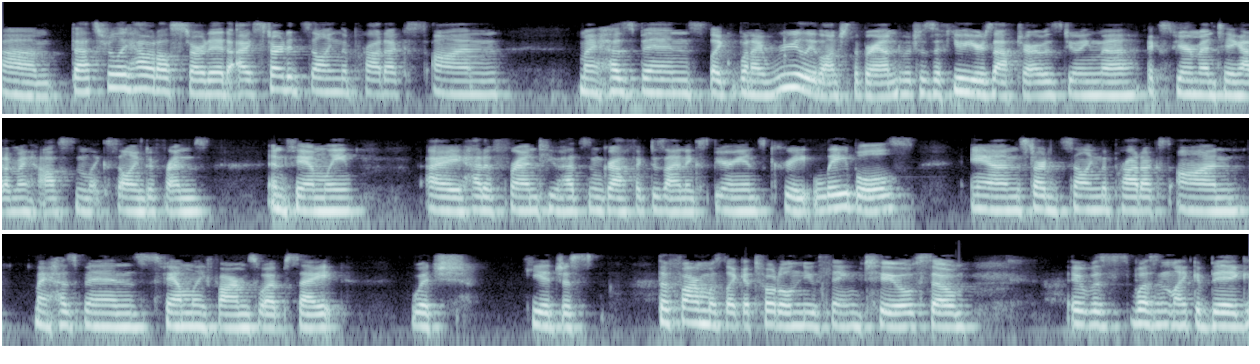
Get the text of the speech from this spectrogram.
um, that's really how it all started. I started selling the products on my husband's like when I really launched the brand, which was a few years after I was doing the experimenting out of my house and like selling to friends and family. I had a friend who had some graphic design experience create labels and started selling the products on my husband's family farm's website, which he had just the farm was like a total new thing too. So it was wasn't like a big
